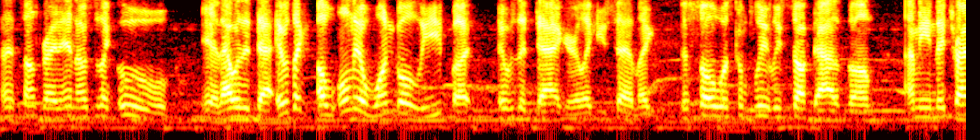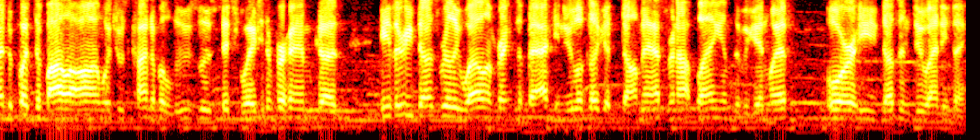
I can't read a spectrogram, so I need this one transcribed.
And it sunk right in. I was just like, ooh, yeah, that was a da- It was like a, only a one goal lead, but it was a dagger, like you said. Like the soul was completely sucked out of them. I mean, they tried to put Dybala on, which was kind of a lose lose situation for him because either he does really well and brings it back, and you look like a dumbass for not playing him to begin with, or he doesn't do anything.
